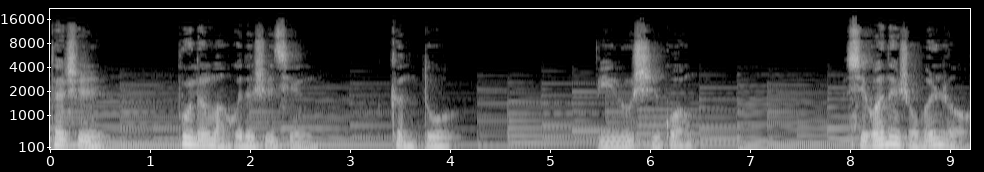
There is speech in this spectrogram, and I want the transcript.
但是，不能挽回的事情更多，比如时光。喜欢那首《温柔》，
